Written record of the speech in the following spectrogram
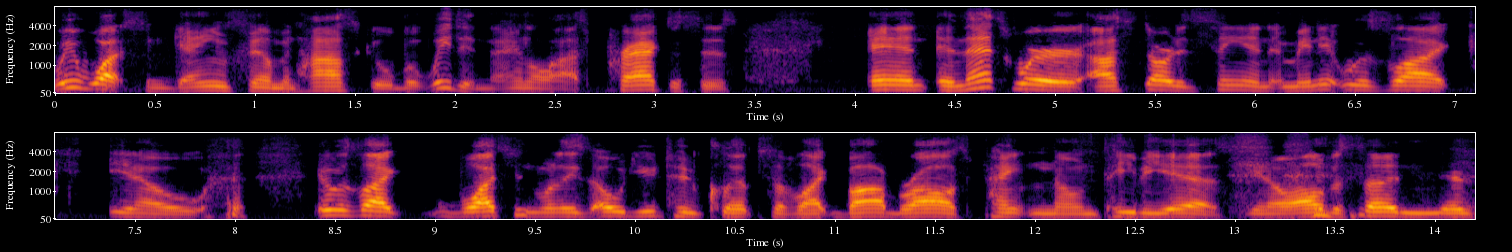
we watched some game film in high school, but we didn't analyze practices, and and that's where I started seeing. I mean, it was like you know, it was like watching one of these old YouTube clips of like Bob Ross painting on PBS. You know, all of a sudden there's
